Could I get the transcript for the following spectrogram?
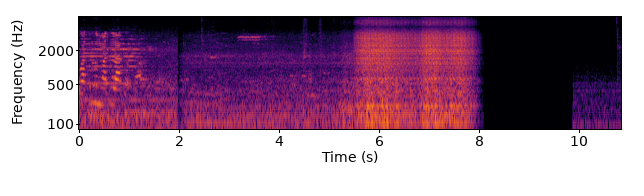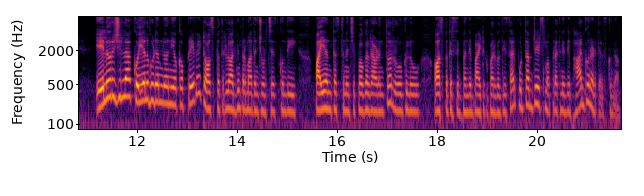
Waktu itu masih waktu laku. ఏలూరు జిల్లా కొయ్యలగూడెంలోని ఒక ప్రైవేట్ ఆసుపత్రిలో అగ్ని ప్రమాదం చోటు చేసుకుంది. పై అంతస్తు నుంచి పొగలు రావడంతో రోగులు ఆసుపత్రి సిబ్బంది బయటకు పరుగులు తీశారు. పూర్తి అప్డేట్స్ మా ప్రతినిధి భార్గవ్ నడి తెలుసుకుందాం.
